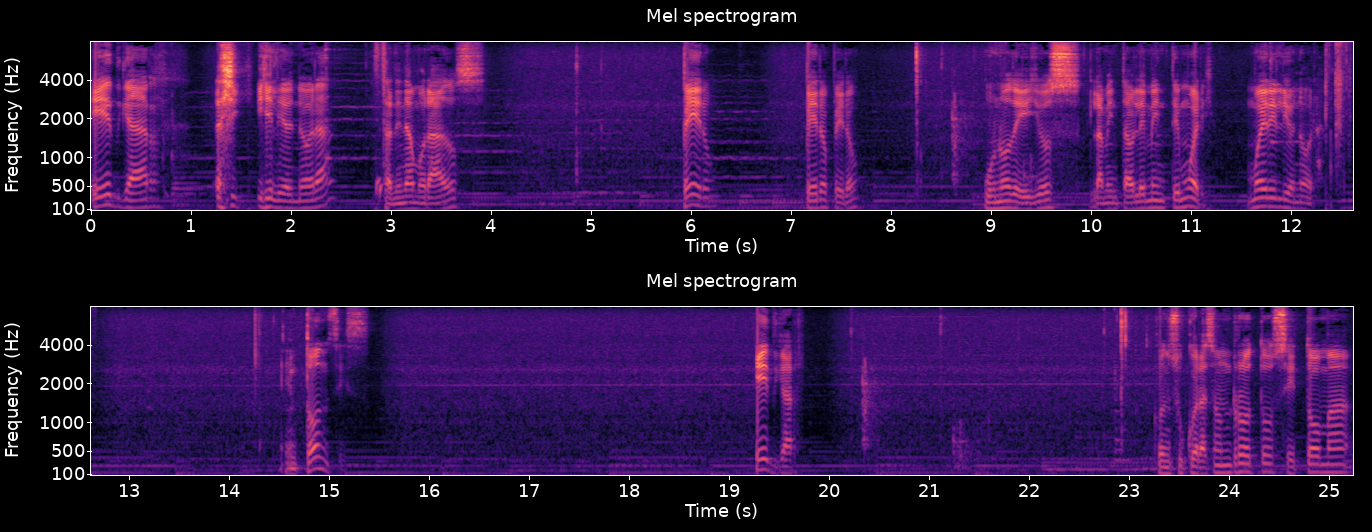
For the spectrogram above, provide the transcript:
Edgar y Eleonora están enamorados. Pero, pero, pero, uno de ellos lamentablemente muere. Muere Leonora. Entonces, Edgar, con su corazón roto, se toma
